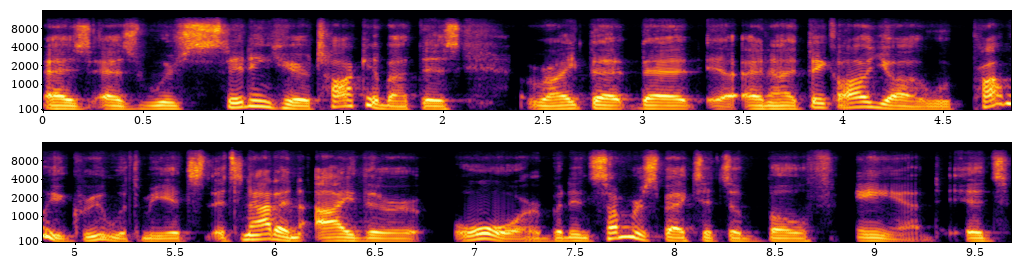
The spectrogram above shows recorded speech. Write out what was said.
as as we're sitting here talking about this, right, that that and I think all y'all would probably agree with me. It's it's not an either or, but in some respects it's a both and. It's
